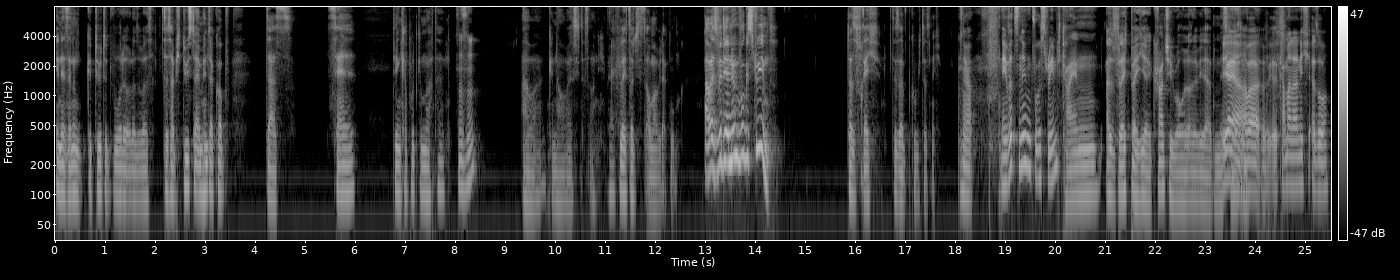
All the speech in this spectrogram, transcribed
in der Sendung getötet wurde oder sowas. Das habe ich düster im Hinterkopf, dass Cell den kaputt gemacht hat. Mhm. Aber genau weiß ich das auch nicht mehr. Vielleicht sollte ich das auch mal wieder gucken. Aber es wird ja nirgendwo gestreamt. Das ist frech. Deshalb gucke ich das nicht. Ja. Nee, wird's nirgendwo gestreamt? Kein, also vielleicht bei hier Crunchyroll oder wieder Mist. Ja, ja, aber kann man da nicht, also,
